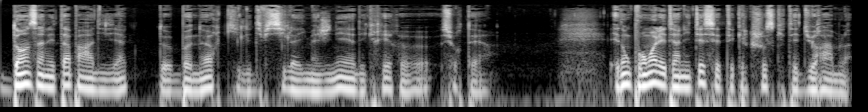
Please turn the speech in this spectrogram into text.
dans un état paradisiaque de bonheur qu'il est difficile à imaginer et à décrire euh, sur Terre. Et donc pour moi, l'éternité, c'était quelque chose qui était durable,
